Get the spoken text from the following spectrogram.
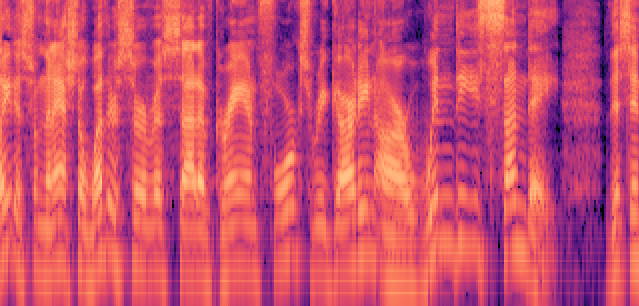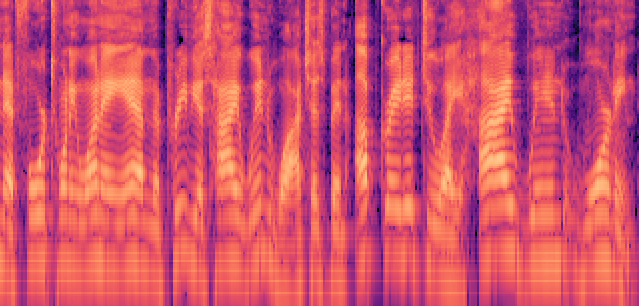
Latest from the National Weather Service out of Grand Forks regarding our windy Sunday. This in at 4:21 a.m. The previous high wind watch has been upgraded to a high wind warning.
